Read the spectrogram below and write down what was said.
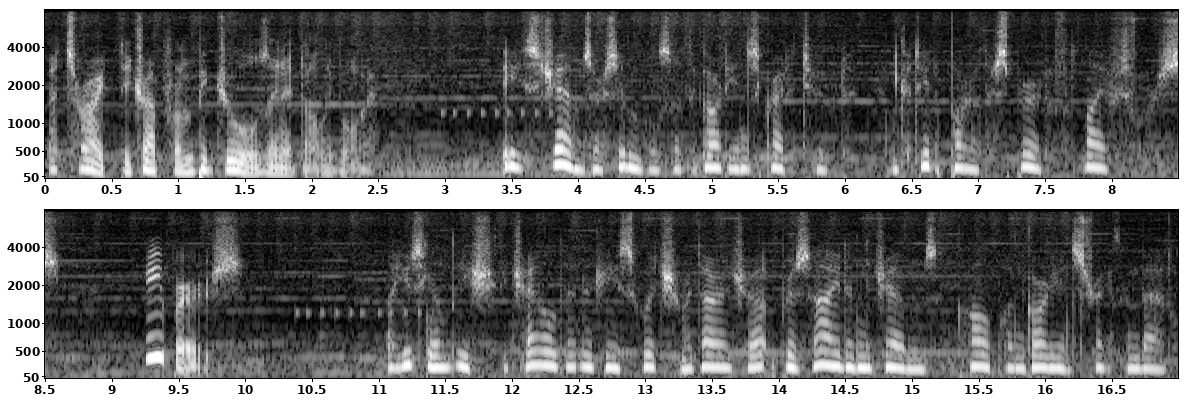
That's right, they drop from big jewels, ain't it, Dolly Boy? These gems are symbols of the Guardian's gratitude and contain a part of their spirit of life force. Reapers! By using Unleash, you can channel the energies which reside in the gems and call upon Guardian strength in battle.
